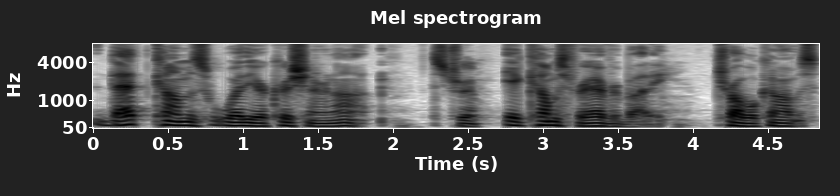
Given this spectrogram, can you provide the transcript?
That comes whether you're a Christian or not. It's true. It comes for everybody. Trouble comes.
